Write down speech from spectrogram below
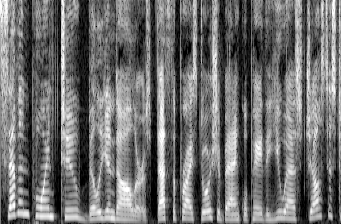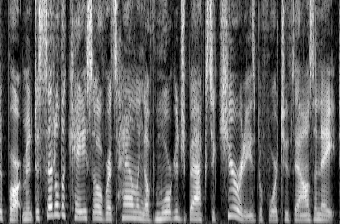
$7.2 billion. That's the price Deutsche Bank will pay the U.S. Justice Department to settle the case over its handling of mortgage backed securities before 2008.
